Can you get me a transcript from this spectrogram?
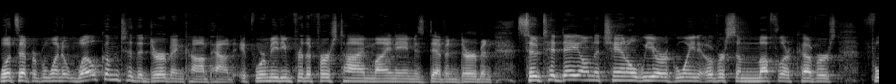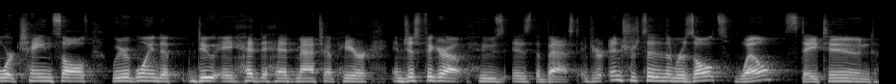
What's up everyone? Welcome to the Durbin Compound. If we're meeting for the first time, my name is Devin Durbin. So today on the channel, we are going over some muffler covers for chainsaws. We are going to do a head-to-head -head matchup here and just figure out whose is the best. If you're interested in the results, well, stay tuned.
